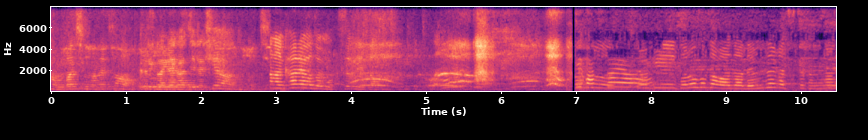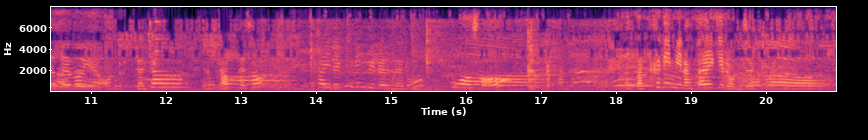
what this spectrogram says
반반씩만 해서 그래서 우리가 네 가지를 쉐어하는 거지. 하나 카레어도 먹습니다. 봤어요. 여기 들어서자마자 냄새가 진짜 장난이 아니에요. 대박이에요. 짜잔! 이렇게 앞에서 파이를 크림 뷰렐레로 구워서 갖다 크림이랑 딸기를 얹을 거예요.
